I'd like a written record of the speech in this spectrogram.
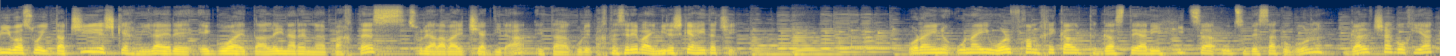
Bi basua itatxi esker mila ere egoa eta leinaren partez, zure alaba etxiak dira, eta gure partez ere bai, mil esker itatxi. Orain, unai Wolfram Hekalt gazteari hitza utz dezakugun, galtsagogiak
